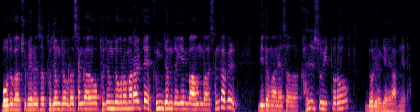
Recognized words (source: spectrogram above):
모두가 주변에서 부정적으로 생각하고 부정적으로 말할 때 긍정적인 마음과 생각을 믿음 안에서 가질 수 있도록 노력해야 합니다.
